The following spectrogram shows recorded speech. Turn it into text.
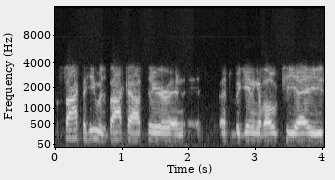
the fact that he was back out there and at the beginning of OTAs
